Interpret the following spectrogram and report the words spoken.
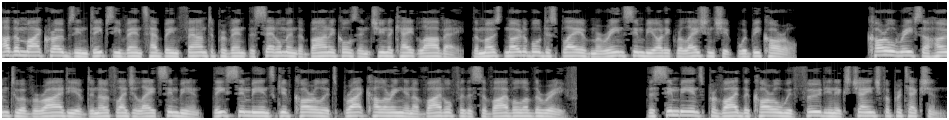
Other microbes in deep-sea vents have been found to prevent the settlement of barnacles and tunicate larvae. The most notable display of marine symbiotic relationship would be coral. Coral reefs are home to a variety of dinoflagellate symbiont. These symbionts give coral its bright coloring and are vital for the survival of the reef. The symbionts provide the coral with food in exchange for protection.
